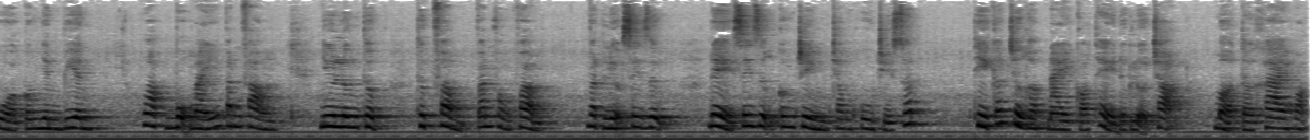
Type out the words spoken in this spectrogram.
của công nhân viên hoặc bộ máy văn phòng như lương thực, thực phẩm, văn phòng phẩm, vật liệu xây dựng để xây dựng công trình trong khu chế xuất thì các trường hợp này có thể được lựa chọn mở tờ khai hoặc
